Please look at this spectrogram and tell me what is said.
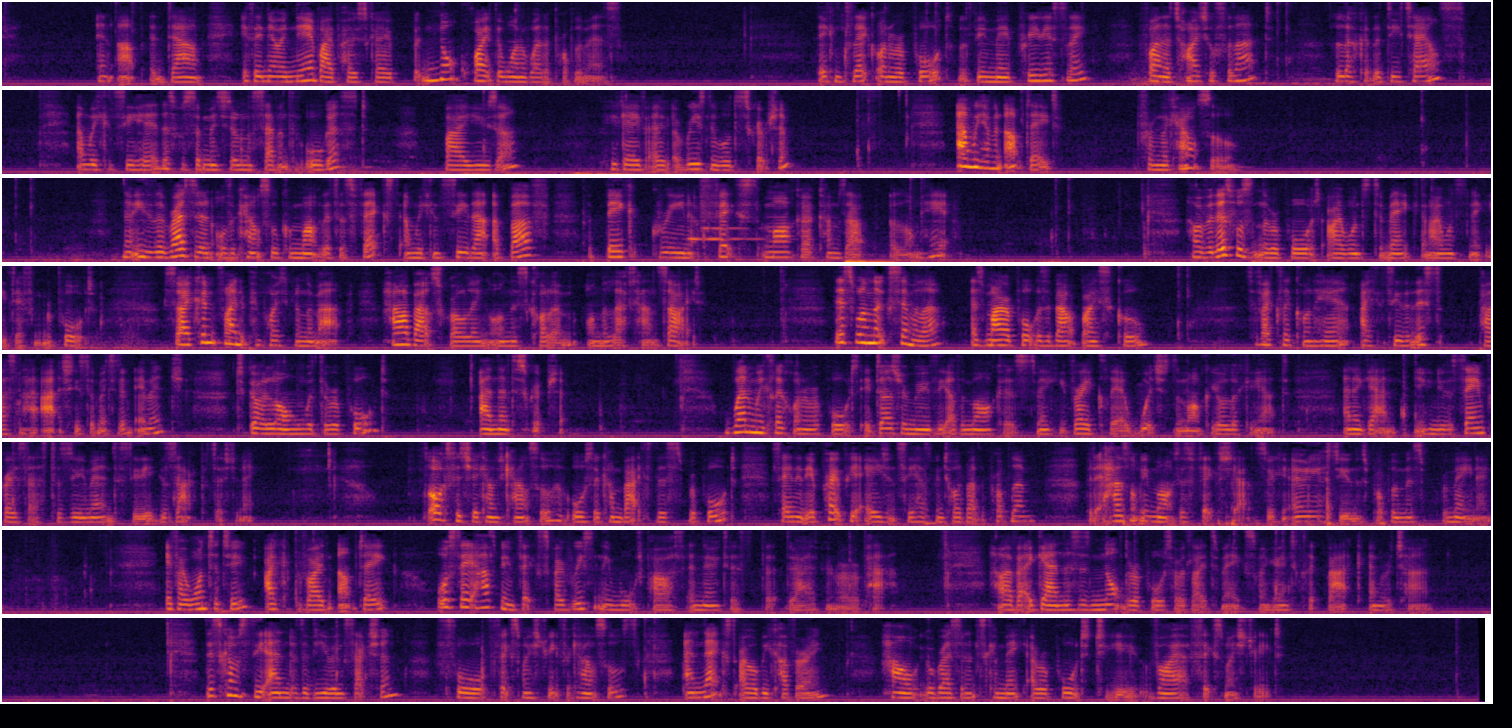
and up and down if they know a nearby postcode but not quite the one where the problem is. They can click on a report that's been made previously, find the title for that, look at the details, and we can see here this was submitted on the 7th of August by a user who gave a, a reasonable description and we have an update from the council. Now either the resident or the council can mark this as fixed and we can see that above a big green fixed marker comes up along here. However, this wasn't the report I wanted to make and I wanted to make a different report. So I couldn't find it pinpointing on the map. How about scrolling on this column on the left hand side? This one looks similar as my report was about bicycle. So if I click on here, I can see that this person had actually submitted an image to go along with the report and their description. When we click on a report, it does remove the other markers to make it very clear which is the marker you're looking at. And again, you can do the same process to zoom in to see the exact positioning. Oxfordshire County Council have also come back to this report saying that the appropriate agency has been told about the problem, but it has not been marked as fixed yet, so we can only assume this problem is remaining. If I wanted to, I could provide an update or say it has been fixed if I've recently walked past and noticed that there has been a repair. However, again, this is not the report I would like to make, so I'm going to click back and return. This comes to the end of the viewing section for Fix My Street for councils, and next I will be covering how your residents can make a report to you via Fix My Street.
